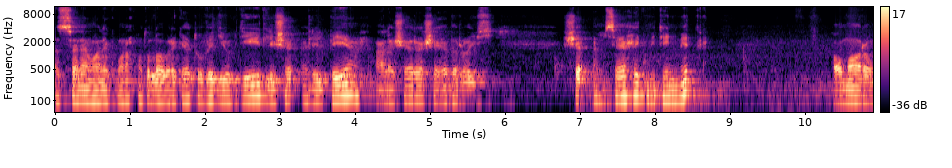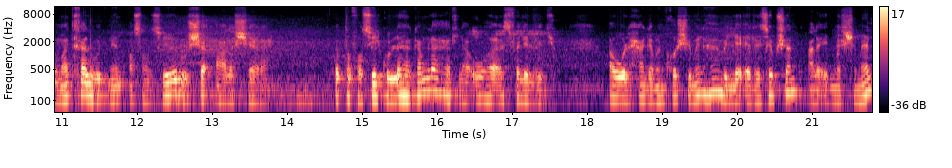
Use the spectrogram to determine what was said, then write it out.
السلام عليكم ورحمة الله وبركاته. فيديو جديد لشقة للبيع على شارع شهاب الرئيسي. شقة مساحة 200 متر عمارة ومدخل واتنين أسانسير والشقة على الشارع. التفاصيل كلها كاملة هتلاقوها أسفل الفيديو. أول حاجة بنخش منها بنلاقي الريسبشن على إيدنا الشمال.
